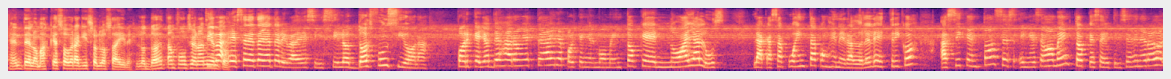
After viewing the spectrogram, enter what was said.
Gente, lo más que sobra aquí son los aires. ¿Los dos están en funcionamiento? ese detalle te lo iba a decir. Si los dos funcionan, porque ellos dejaron este aire, porque en el momento que no haya luz, la casa cuenta con generador eléctrico. Así que entonces, en ese momento que se utilice el generador,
